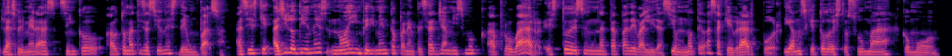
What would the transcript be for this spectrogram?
las primeras cinco automatizaciones de un paso. Así es que allí lo tienes, no hay impedimento para empezar ya mismo a probar. Esto es una etapa de validación, no te vas a quebrar por, digamos que todo esto suma como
